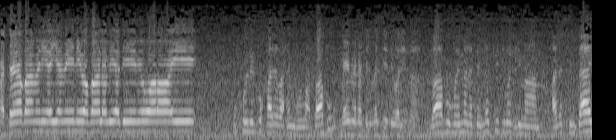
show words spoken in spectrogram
حتى أقامني عن يميني وقال بيده من ورائي. يقول البخاري رحمه الله باب ميمنة المسجد والإمام. باب ميمنة المسجد والإمام هذا استنتاج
